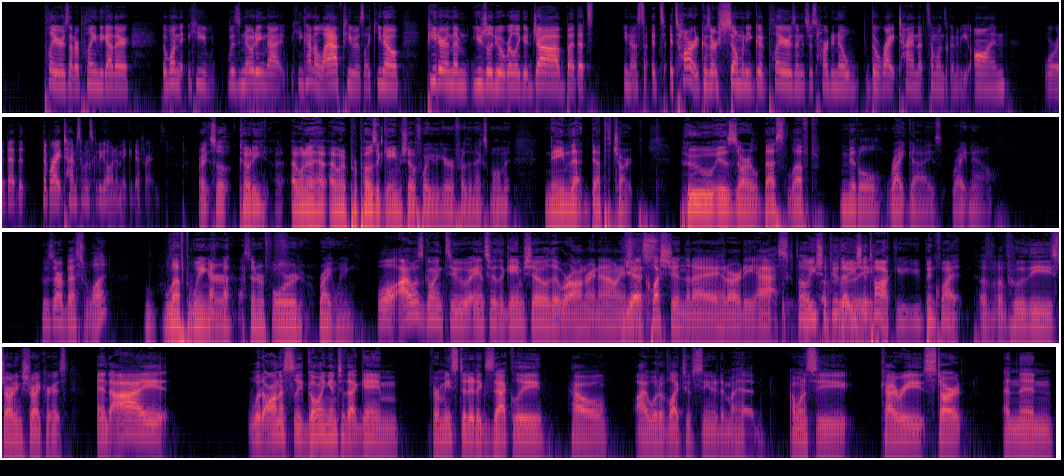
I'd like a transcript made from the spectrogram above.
players that are playing together. The one that he was noting that he kind of laughed. He was like, you know, Peter and them usually do a really good job, but that's you know, it's it's hard because there's so many good players and it's just hard to know the right time that someone's going to be on or that the, the right time someone's going to go in and make a difference. All right, so Cody, I- I want to I want to propose a game show for you here for the next moment. Name that depth chart. Who is our best left, middle, right guys right now? Who's our best what? Left winger, center forward, right wing. Well, I was going to answer the game show that we're on right now and answer Yes. the question that I had already asked. Oh, of- you should of do who that. You should the- talk. You you've been quiet. of of who the starting striker is. And I would honestly going into that game, Vermes did it exactly how I would have liked to have seen it in my head. I want to see Khiry start and then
